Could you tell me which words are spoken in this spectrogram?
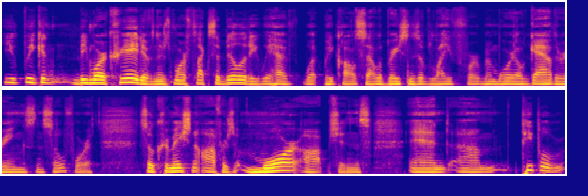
you, we can be more creative and there's more flexibility. We have what we call celebrations of life or memorial gatherings and so forth. So cremation offers more options, and um, people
